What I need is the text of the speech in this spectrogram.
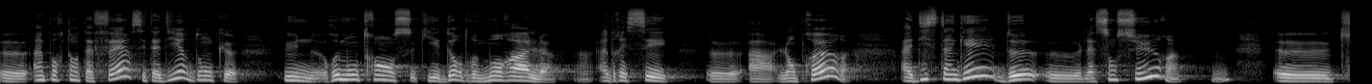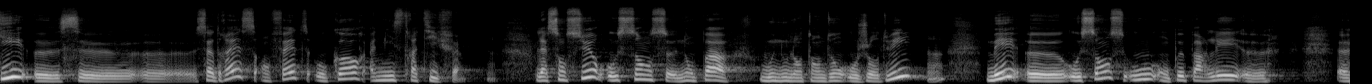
euh, importante à faire, c'est-à-dire donc une remontrance qui est d'ordre moral hein, adressée à l'empereur, à distinguer de la censure hein, qui s'adresse en fait au corps administratif. La censure au sens non pas où nous l'entendons aujourd'hui, hein, mais euh, au sens où on peut parler, euh, euh,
